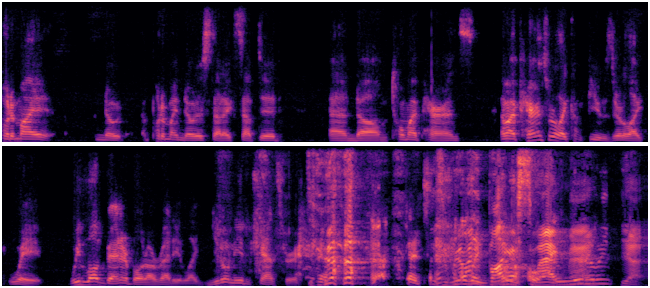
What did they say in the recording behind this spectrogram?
put in my note, put in my notice that I accepted, and um, told my parents. And my parents were like confused. They're like, "Wait, we love Vanderbilt already. Like, you don't need to transfer." we already bought your swag, man. Yeah.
